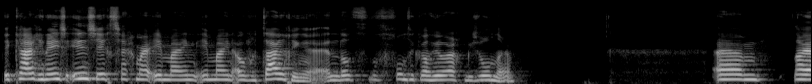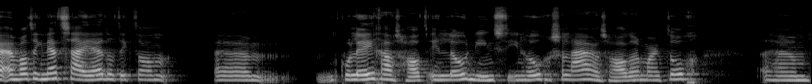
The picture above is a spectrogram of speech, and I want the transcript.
Ik krijg ineens inzicht, zeg maar, in mijn, in mijn overtuigingen. En dat, dat vond ik wel heel erg bijzonder. Um, nou ja, en wat ik net zei, hè, dat ik dan um, collega's had in loondienst die een hoger salaris hadden, maar toch um,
